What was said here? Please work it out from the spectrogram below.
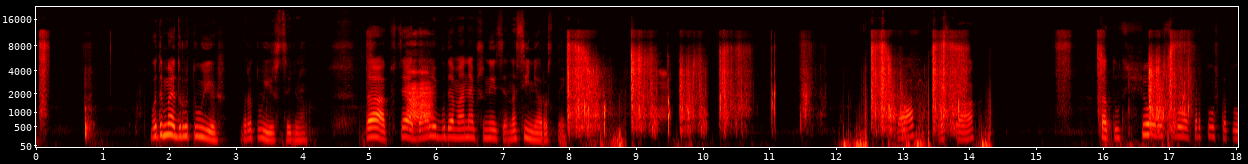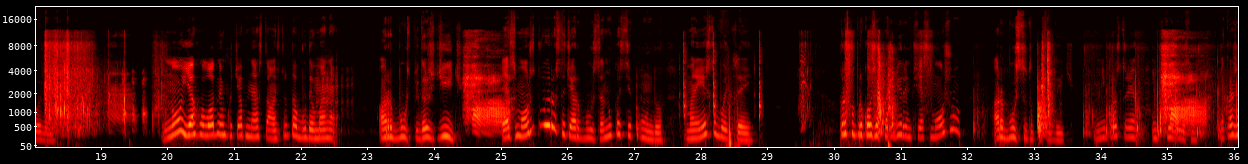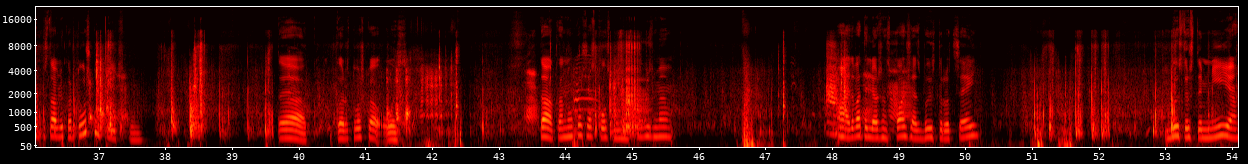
Вот ти мене дратуєш. Дратуєш сильно. Так, все, далі буде в мене пшениця, насіння рости. Так, ось так. Так, тут все росло, картошка теж. Ну, я голодним хоча б не останусь. Тут буде в мене арбуз, підождіть. Я зможу тут виростити арбуз? А ну-ка секунду. У мене є з собою цей. Просто прикол, що перевіримо, чи я зможу арбуз тут посадити. Мені просто інтересно. Я краще поставлю картошку в печку. Так, картошка ось. Так, а ну-ка сейчас костную миску візьмемо. А, давайте ляжемо спати, зараз быстро цей. Быстро стемніє.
